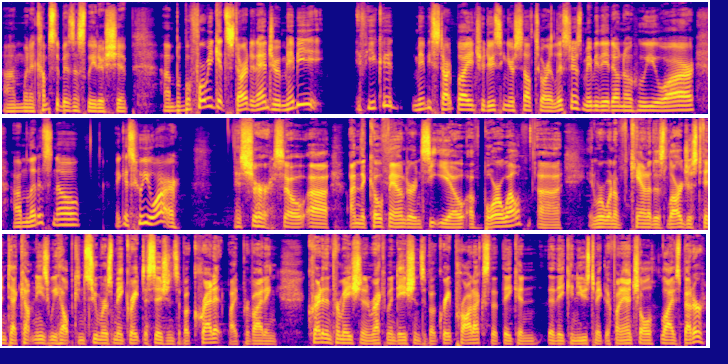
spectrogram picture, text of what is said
um, when it comes to business leadership. Um, but before we get started, Andrew, maybe if you could maybe start by introducing yourself to our listeners, maybe they don't know who you are. Um, let us know, I guess, who you are. Sure. So uh, I'm the co-founder and CEO of Borrowell, uh, and we're one of Canada's largest fintech companies. We help consumers make great decisions about credit by providing credit information and recommendations about great products that they can that they can use to make their financial lives better.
